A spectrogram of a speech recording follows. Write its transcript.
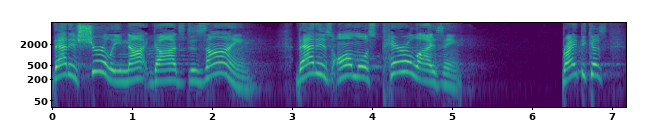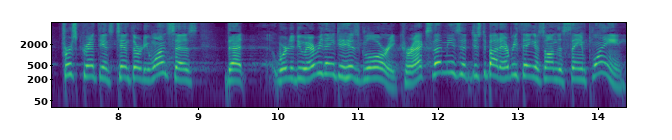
That is surely not God's design. That is almost paralyzing. Right? Because 1 Corinthians 10:31 says that we're to do everything to his glory, correct? So that means that just about everything is on the same plane.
